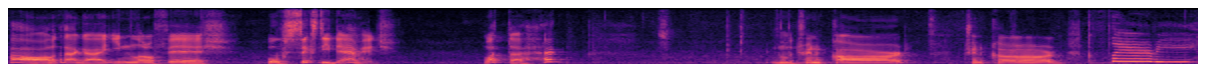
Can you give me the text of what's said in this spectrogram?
Oh, look at that guy eating little fish. Ooh, 60 damage. What the heck? Another trainer card. Trainer card. Clefairy.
